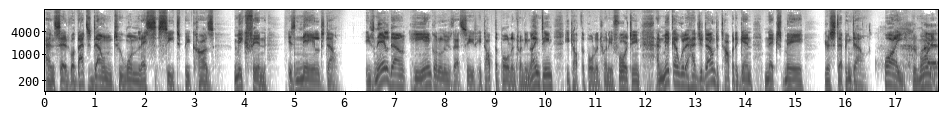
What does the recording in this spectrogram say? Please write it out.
and said, well, that's down to one less seat because Mick Finn is nailed down. He's nailed down. He ain't going to lose that seat. He topped the poll in 2019. He topped the poll in 2014. And Mick, I would have had you down to top it again next May. You're stepping down. Why? Good morning.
